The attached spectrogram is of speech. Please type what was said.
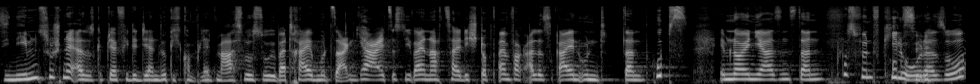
sie nehmen zu schnell, also es gibt ja viele, die dann wirklich komplett maßlos so übertreiben und sagen, ja, jetzt ist die Weihnachtszeit, ich stopfe einfach alles rein und dann, hups, im neuen Jahr sind es dann plus fünf Kilo Upsi. oder so.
